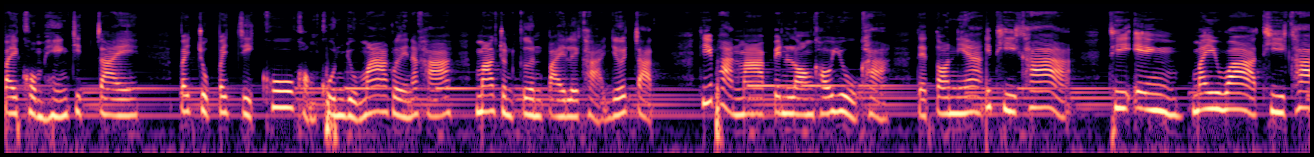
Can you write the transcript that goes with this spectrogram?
ไปข่มเหงจิตใจ ไปจุกไปจิกคู่ของคุณอยู่มากเลยนะคะ มากจนเกินไปเลยค่ะ เยอะจัด ที่ผ่านมาเป็นรองเขาอยู่ค่ะ แต่ตอนนี้ทีค่า ทีเองไม่ว่าทีค่า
